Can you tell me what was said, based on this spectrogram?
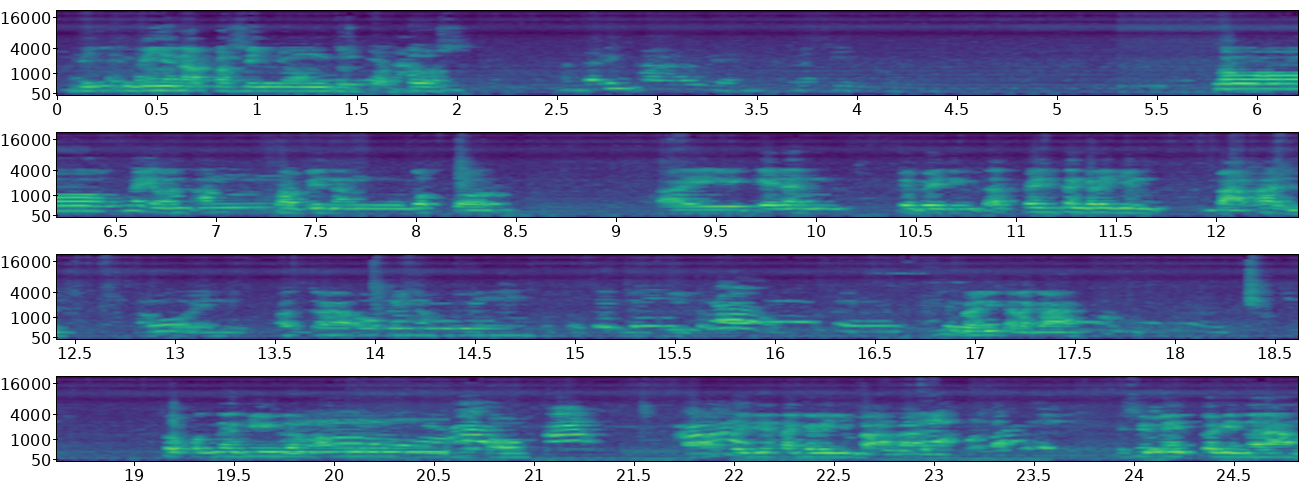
Hindi, hindi niya napansin yung dos por dos. madaling araw eh alas 5 So, ngayon, ang sabi ng doktor ay kailan pwedeng, at pwedeng tanggalin yung bakal. Opo, yun. Pagka okay na po yung puto, pag nagkilo. Kasi bali talaga. So, pag naghilam ang ito, uh, pwede tanggalin yung bakal. Isimentohin na lang.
